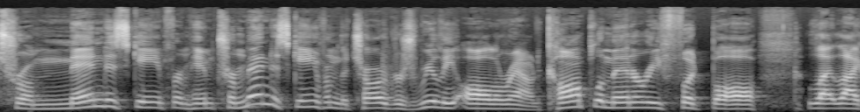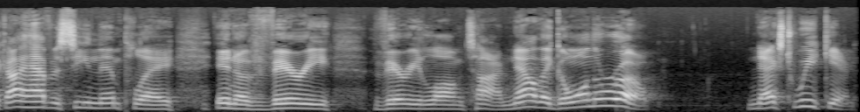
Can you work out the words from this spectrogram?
tremendous game from him, tremendous game from the Chargers, really all around. Complimentary football, like, like I haven't seen them play in a very, very long time. Now they go on the road next weekend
